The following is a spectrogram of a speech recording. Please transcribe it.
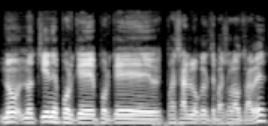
no, no tiene por qué, por qué pasar lo que te pasó la otra vez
